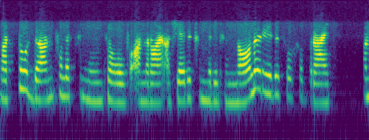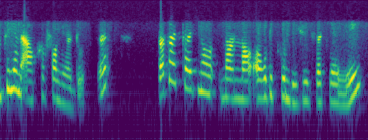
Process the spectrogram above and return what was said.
Maar tot dan sal ek vir mense half aanraai as jy dit vir medisinale redes wil gebruik, dan sien in elk geval jou dokter. Dat hy kyk na na na al die kondisies wat jy het.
